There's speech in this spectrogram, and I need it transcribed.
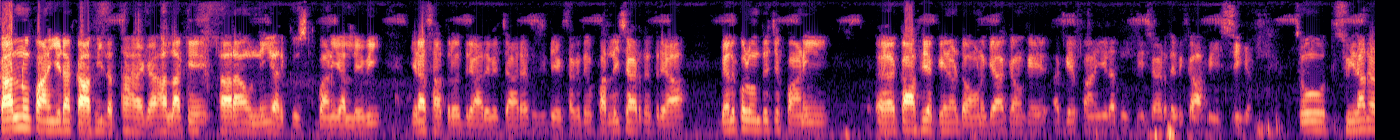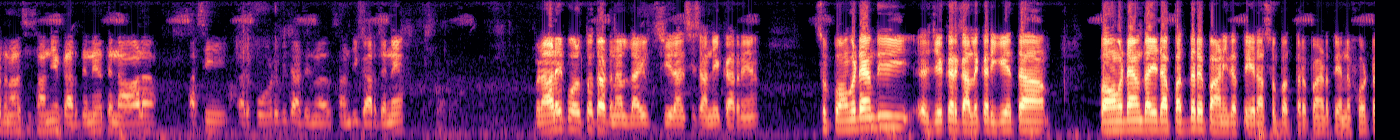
ਕੱਲ ਨੂੰ ਪਾਣੀ ਜਿਹੜਾ ਕਾਫੀ ਲੱਥਾ ਹੈਗਾ, ਹਾਲਾਂਕਿ 18 19 ਹਜ਼ਾਰ ਕਿਊਸਕ ਪਾਣੀ ਹਾਲੇ ਵੀ ਜਿਹੜਾ ਸਤਲੁਜ ਦਰਿਆ ਦੇ ਵਿੱਚ ਆ ਰਿਹਾ, ਤੁਸੀਂ ਦੇਖ ਸਕਦੇ ਹੋ, ਪਰਲੀ ਸਾਈਡ ਤੇ ਦਰਿਆ ਬਿਲਕੁਲ ਉਹਦੇ ਚ ਪਾਣੀ ਕਾਫੀ ਅੱਗੇ ਨਾਲ ਡਾਊਨ ਗਿਆ, ਕਿਉਂਕਿ ਅੱਗੇ ਪਾਣੀ ਜਿਹੜਾ ਦੂਸਰੀ ਸਾਈਡ ਤੇ ਵੀ ਕਾਫੀ ਸੀਗਾ। ਸੋ ਤਸਵੀਰਾਂ ਤੁਹਾਡੇ ਨਾਲ ਅਸੀਂ ਸਾਂਝੀਆਂ ਕਰ ਦਿੰਨੇ ਆ ਤੇ ਨਾਲ ਅਸੀਂ ਰਿਪੋਰਟ ਵੀ ਤੁਹਾਡੇ ਨਾਲ ਸਾਂਝੀ ਕਰ ਦਿੰਨੇ ਆ ਬੜਾਲੇ ਪੁਲ ਤੋਂ ਤੁਹਾਡੇ ਨਾਲ ਲਾਈਵ ਤਸਵੀਰਾਂ ਅਸੀਂ ਸਾਂਝੀਆਂ ਕਰ ਰਹੇ ਹਾਂ। ਸੋ ਪੌਂਗ ਡੈਮ ਦੀ ਜੇਕਰ ਗੱਲ ਕਰੀਏ ਤਾਂ ਪੌਂਗ ਡੈਮ ਦਾ ਜਿਹੜਾ ਪੱਧਰ ਹੈ, ਪਾਣੀ ਦਾ 1372.3 ਫੁੱਟ।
